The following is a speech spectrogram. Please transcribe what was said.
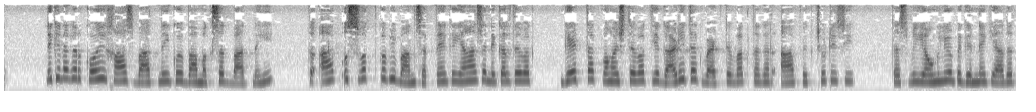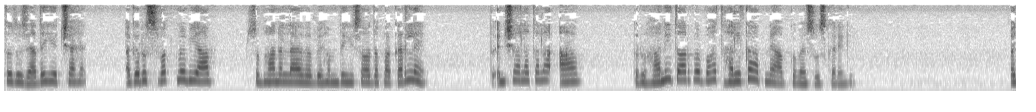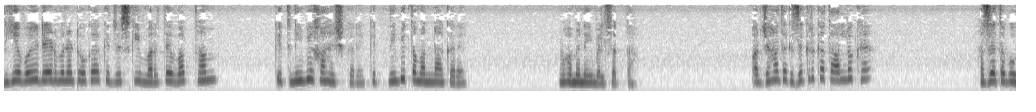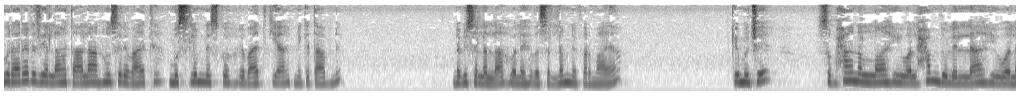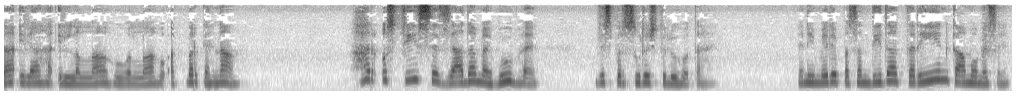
لیکن اگر کوئی خاص بات نہیں، کوئی بامقصد بات نہیں، تو آپ اس وقت کو بھی باندھ سکتے ہیں کہ یہاں سے نکلتے وقت گیٹ تک پہنچتے وقت یا گاڑی تک بیٹھتے وقت اگر آپ ایک چھوٹی سی تصویر یا انگلیوں پہ گرنے کی عادت ہو تو زیادہ ہی اچھا ہے۔ اگر اس وقت میں بھی آپ سبحان اللہ وب ہی سو دفعہ کر لیں، تو ان شاء اللہ تعالی آپ روحانی طور پر بہت ہلکا اپنے آپ کو محسوس کریں گے۔ اور یہ وہی ڈیڑھ منٹ ہوگا کہ جس کی مرتے وقت ہم کتنی بھی خواہش کریں، کتنی بھی تمنا کریں، وہ ہمیں نہیں مل سکتا۔ اور جہاں تک ذکر کا تعلق ہے حضرت ابو حرار رضی اللہ تعالیٰ عنہ سے روایت ہے۔ مسلم نے اس کو روایت کیا اپنی کتاب نے۔ نبی صلی اللہ علیہ وسلم نے فرمایا کہ مجھے سبحان اللہ والحمد للہ ولا الہ الا اللہ واللہ اکبر کہنا ہر اس چیز سے زیادہ محبوب ہے جس پر سورج طلوع ہوتا ہے۔ یعنی میرے پسندیدہ ترین کاموں میں سے،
